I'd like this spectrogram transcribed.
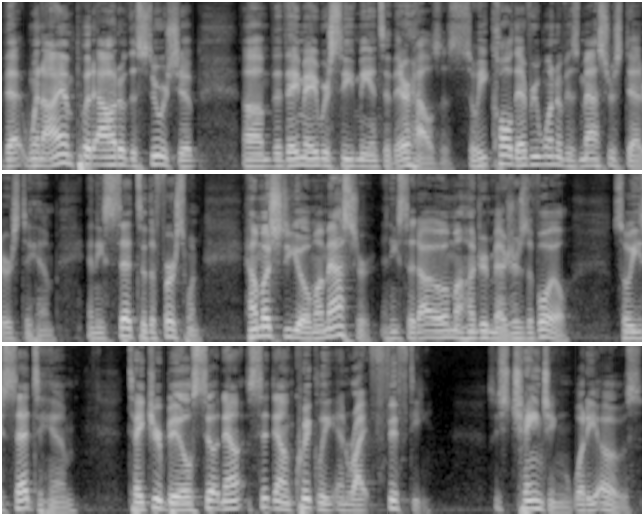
that when I am put out of the stewardship, um, that they may receive me into their houses. So he called every one of his master's debtors to him, and he said to the first one, How much do you owe my master? And he said, I owe him a hundred measures of oil. So he said to him, Take your bill, sit down, sit down quickly, and write 50. So he's changing what he owes.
